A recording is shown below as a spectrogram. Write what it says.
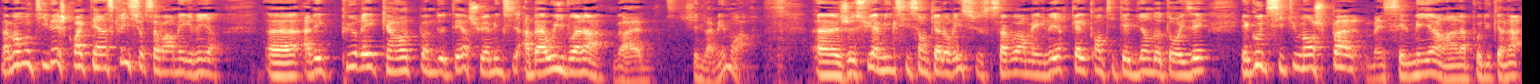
Maman motivée, je crois que tu es inscrit sur Savoir Maigrir. Euh, avec purée, carottes, pommes de terre, je suis à 1600. Ah bah oui, voilà. Bah, j'ai de la mémoire. Euh, je suis à 1600 calories sur savoir maigrir. Quelle quantité de viande autorisée? Écoute, si tu manges pas, mais c'est le meilleur, hein, la peau du canard.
